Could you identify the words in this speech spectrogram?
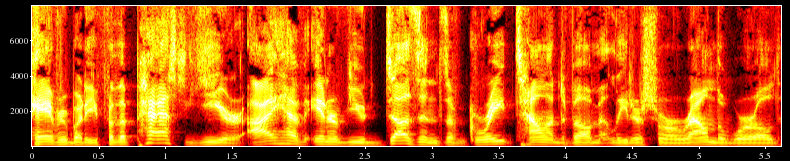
Hey, everybody. For the past year, I have interviewed dozens of great talent development leaders from around the world.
